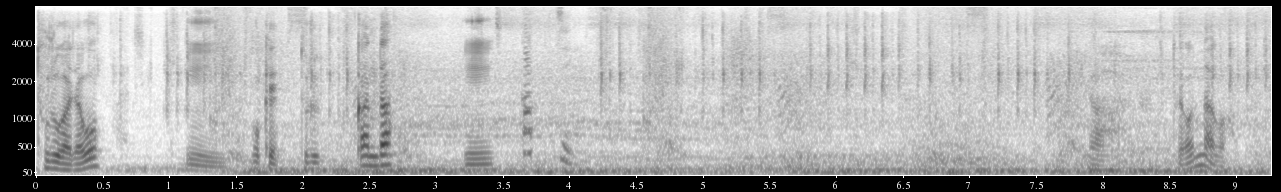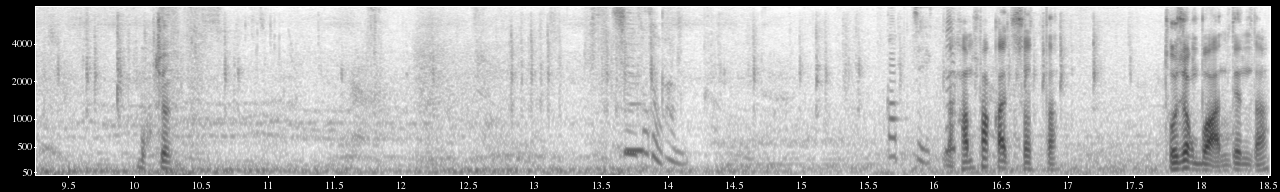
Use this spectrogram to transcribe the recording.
두루 가자고? 이, 오케이 두루 깐다 이, 껍질 야 되었나 봐 목줄 신속함 껍질 나끝 한파까지 썼다. 도적 뭐 안 된다.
